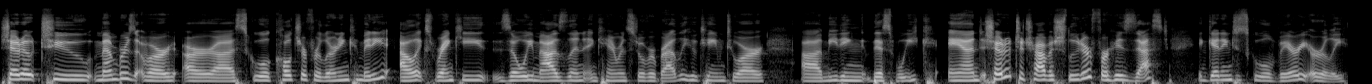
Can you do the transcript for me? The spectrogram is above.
Shout out to members of our, our uh, school Culture for Learning Committee, Alex Renke, Zoe Maslin, and Cameron Stover Bradley, who came to our uh, meeting this week. And shout out to Travis Schluter for his zest in getting to school very early.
